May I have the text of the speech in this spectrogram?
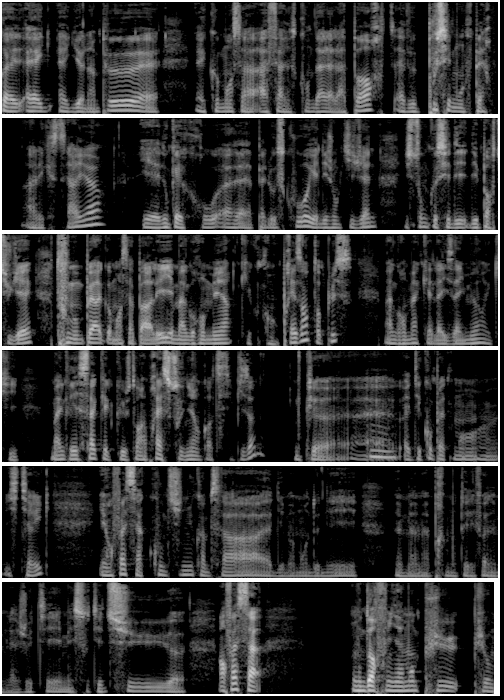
elle, gueule un peu, elle, commence à, faire un scandale à la porte, elle veut pousser mon père à l'extérieur. Et donc elle, appelle au secours, il y a des gens qui viennent, il se tombe que c'est des, Portugais. Donc mon père commence à parler, il y a ma grand-mère qui est présente en plus, ma grand-mère qui a l'Alzheimer et qui, malgré ça, quelques temps après, se souvient encore de cet épisode. Donc euh, mm. elle était complètement euh, hystérique. Et en fait, ça continue comme ça, à des moments donnés, même après mon téléphone, elle me l'a jeté, mais sauté dessus. Euh. En fait, ça, on dort finalement plus, plus au,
